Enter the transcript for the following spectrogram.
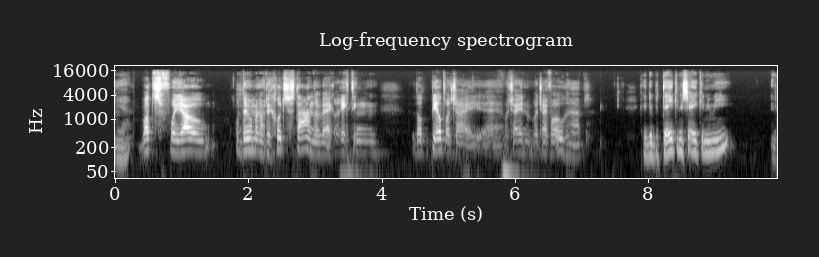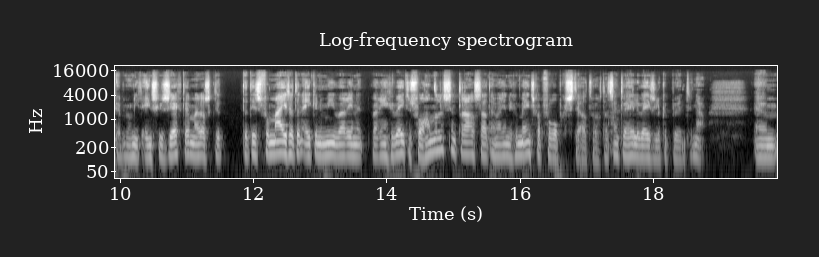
Ja. Wat is voor jou op dit moment nog de grootste staande weg richting dat beeld wat jij, eh, wat jij, wat jij voor ogen hebt? Kijk, de betekeniseconomie, dat heb ik nog niet eens gezegd, hè, maar als ik dat, dat is, voor mij is dat een economie waarin, het, waarin gewetensvol handelen centraal staat en waarin de gemeenschap vooropgesteld wordt. Dat zijn twee hele wezenlijke punten. Nou, ehm,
